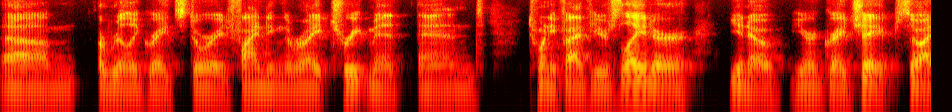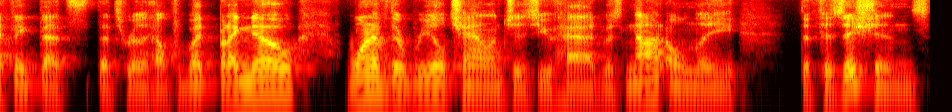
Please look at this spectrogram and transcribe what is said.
um, a really great story. Finding the right treatment, and 25 years later, you know you're in great shape. So i think that's that's really helpful. But but i know one of the real challenges you had was not only the physicians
